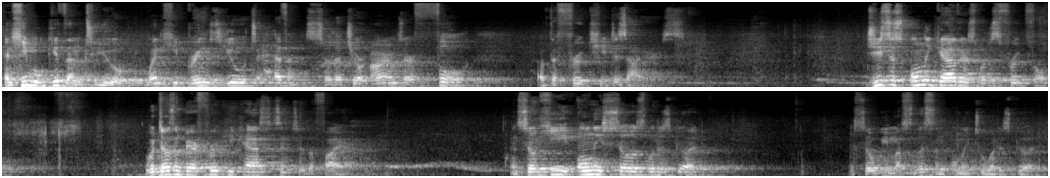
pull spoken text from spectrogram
and he will give them to you when he brings you to heaven, so that your arms are full of the fruit he desires. Jesus only gathers what is fruitful. What doesn't bear fruit, he casts into the fire. And so he only sows what is good. And so we must listen only to what is good.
